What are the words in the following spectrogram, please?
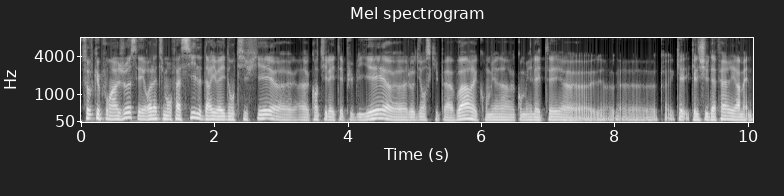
Sauf que pour un jeu, c'est relativement facile d'arriver à identifier euh, euh, quand il a été publié, euh, l'audience qu'il peut avoir et combien combien il a été, euh, euh, quel, quel chiffre d'affaires il ramène.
